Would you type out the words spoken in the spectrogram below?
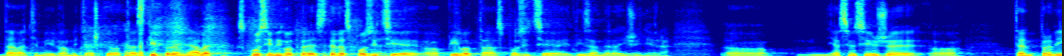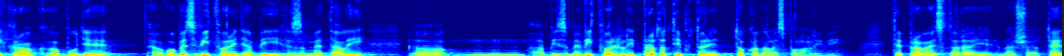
dávate mi veľmi ťažké otázky pre mňa, ale skúsim ich odpovedať teda z pozície pilota, z pozície aj dizajnera, inžiniera. Ja si myslím, že ten prvý krok bude vôbec vytvoriť, aby sme dali, aby sme vytvorili prototyp, ktorý je dokonale spolahlivý. To je prvá vec, ktorá je naša, to je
